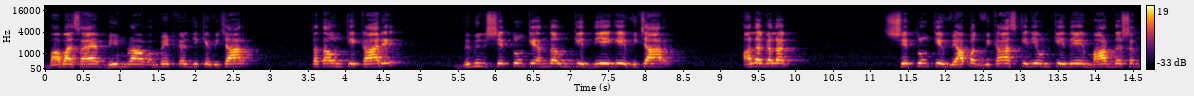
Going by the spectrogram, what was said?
बाबा साहेब भीमराव अंबेडकर जी के विचार तथा उनके कार्य विभिन्न क्षेत्रों के अंदर उनके दिए गए विचार अलग अलग क्षेत्रों के व्यापक विकास के लिए उनके दे मार्गदर्शन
